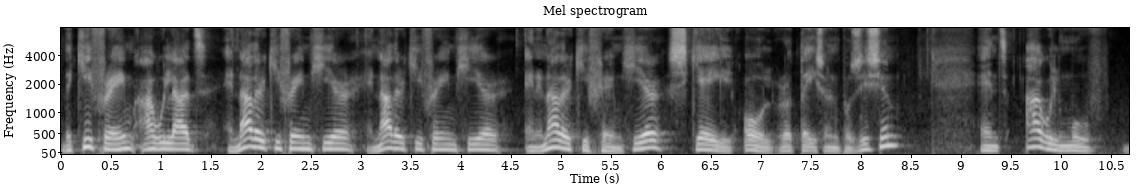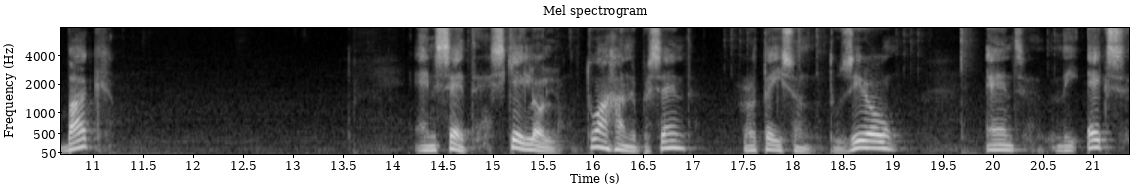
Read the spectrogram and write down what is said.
the keyframe. I will add another keyframe here, another keyframe here, and another keyframe here, scale all rotation and position. And I will move back and set scale all to 100%, rotation to 0, and the X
